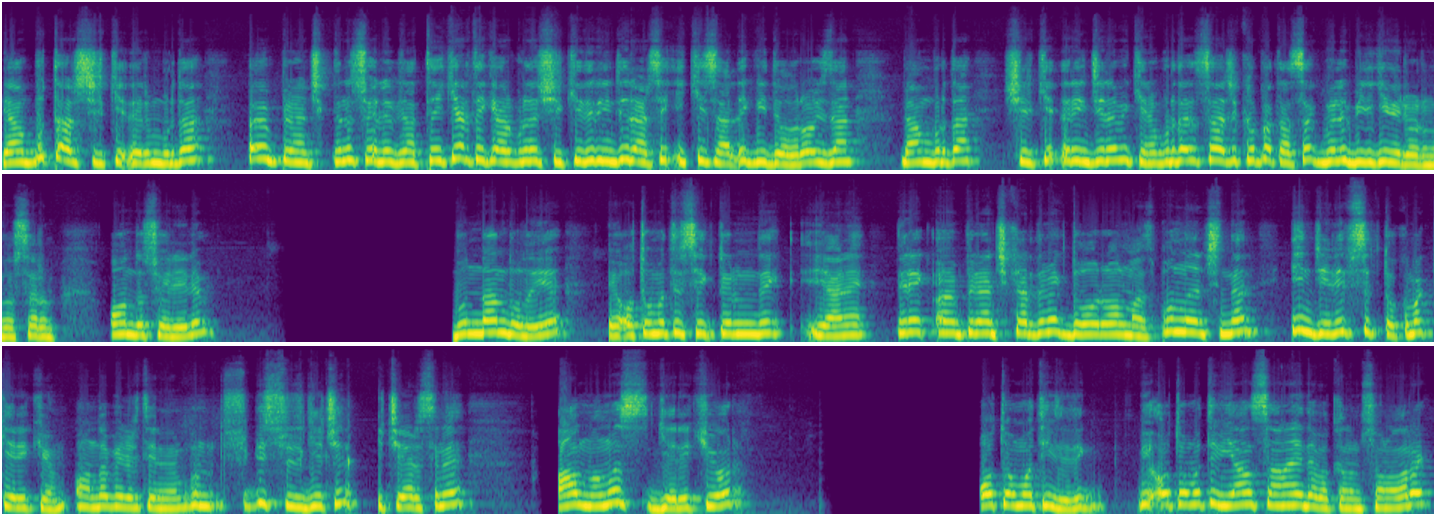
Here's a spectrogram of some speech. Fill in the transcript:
Yani bu tarz şirketlerin burada ön plana çıktığını söyleyebilirim. Teker teker burada şirketleri incelersek 2 saatlik video olur. O yüzden ben burada şirketleri incelemek burada sadece kapatarsak böyle bilgi veriyorum dostlarım. Onu da söyleyelim. Bundan dolayı e, otomotiv sektöründe yani direkt ön plana çıkar demek doğru olmaz. Bunların içinden inceleyip sık dokumak gerekiyor. Onu da belirtelim. Bunu, bir süzgecin içerisine almamız gerekiyor. Otomotiv dedik. Bir otomotiv yan sanayi de bakalım son olarak.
